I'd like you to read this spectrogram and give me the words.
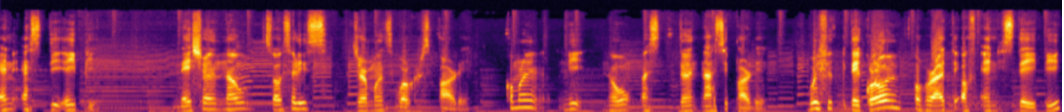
NSDAP, National Socialist German Workers' Party, commonly known as the Nazi Party. With the growing popularity of NSDAP,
